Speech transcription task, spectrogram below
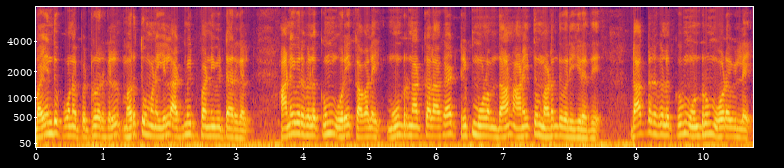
பயந்து போன பெற்றோர்கள் மருத்துவமனையில் அட்மிட் பண்ணிவிட்டார்கள். அனைவர்களுக்கும் ஒரே கவலை. மூன்று நாட்களாக ட்ரிப் மூலம்தான் அனைத்தும் நடந்து வருகிறது. டாக்டர்களுக்கும் ஒன்றும் ஓடவில்லை.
